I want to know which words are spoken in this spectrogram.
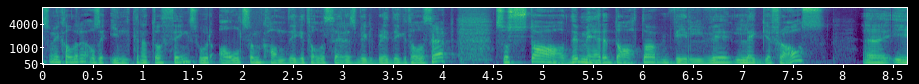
som vi kaller det. Altså Internet of Things, hvor alt som kan digitaliseres, vil bli digitalisert. Så stadig mer data vil vi legge fra oss. Eh, I,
